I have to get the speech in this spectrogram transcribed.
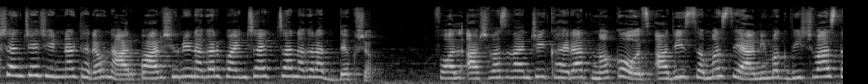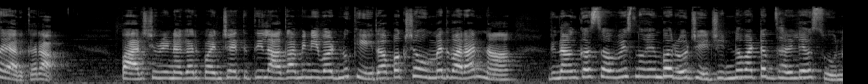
अपक्षांचे चिन्ह ठरवणार पारशिवनी नगरपंचायतचा नगराध्यक्ष. फॉल आश्वासनांची खैरात नकोच आधी समस्या आणि मग विश्वास तयार करा. पारशिवनी नगरपंचायतीतील आगामी निवडणुकीत अपक्ष उमेदवारांना दिनांक सव्वीस नोव्हेंबर रोजी चिन्ह वाटप झालेले असून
